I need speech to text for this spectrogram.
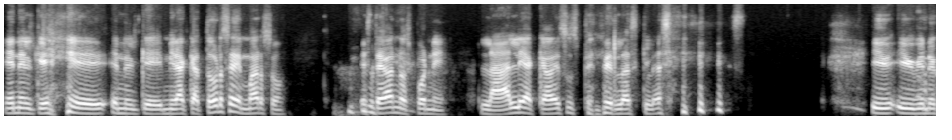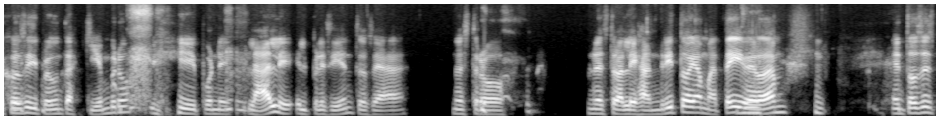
en el que, en el que, mira, 14 de marzo, Esteban nos pone, la Ale acaba de suspender las clases. Y, y viene José y pregunta, ¿quién, bro? Y pone, la Ale, el presidente, o sea, nuestro, nuestro Alejandrito Yamatei. ¿verdad? Entonces,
